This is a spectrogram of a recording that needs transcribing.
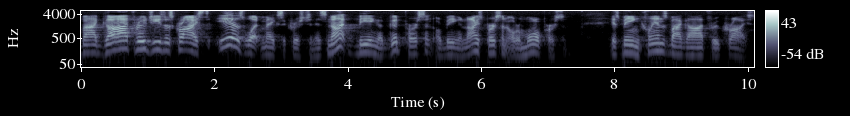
by God through Jesus Christ is what makes a Christian. It's not being a good person or being a nice person or a moral person. It's being cleansed by God through Christ.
